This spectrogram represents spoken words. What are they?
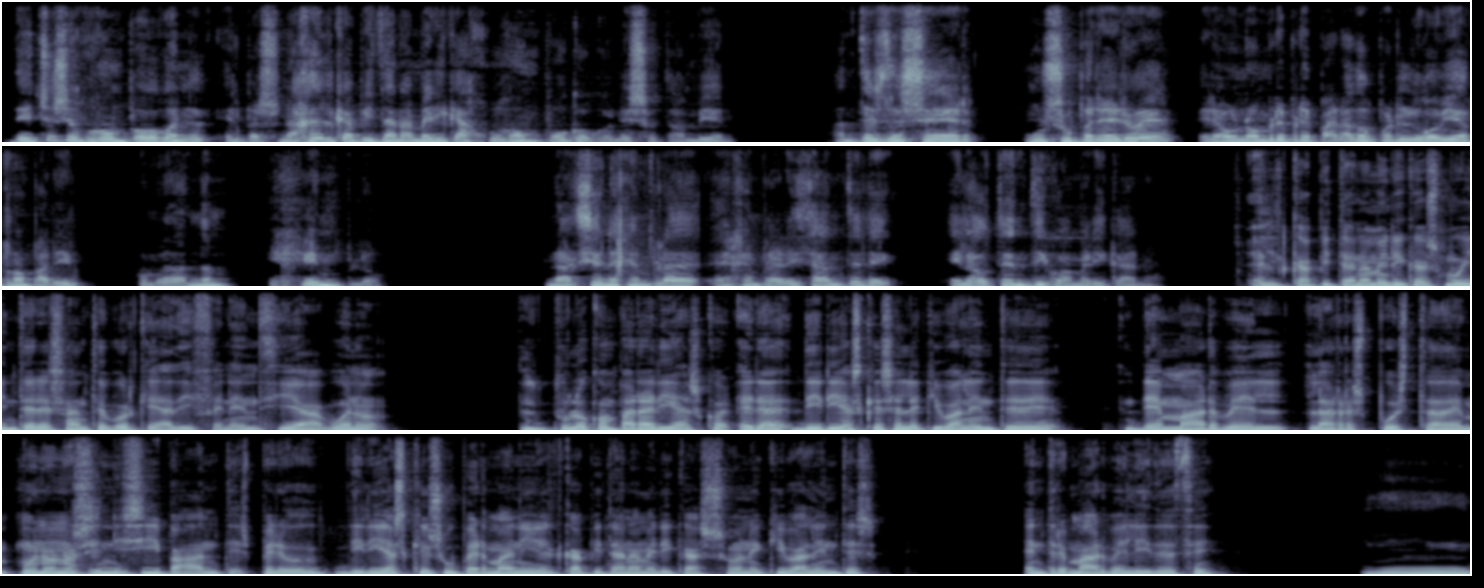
De hecho, se juega un poco con el, personaje del Capitán América, juega un poco con eso también. Antes de ser un superhéroe, era un hombre preparado por el gobierno para ir como dando ejemplo, una acción ejemplarizante de el auténtico americano. El Capitán América es muy interesante porque a diferencia, bueno, tú lo compararías con, dirías que es el equivalente de, Marvel la respuesta de, bueno, no sé ni si iba antes, pero dirías que Superman y el Capitán América son equivalentes entre Marvel y DC. Mm,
